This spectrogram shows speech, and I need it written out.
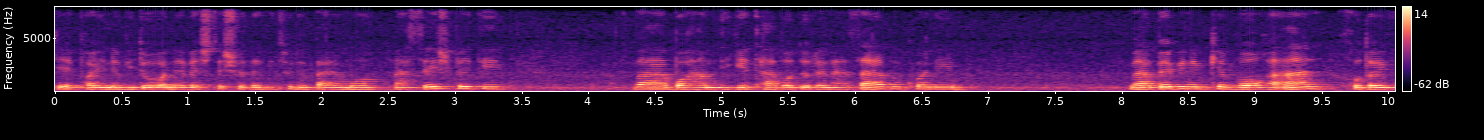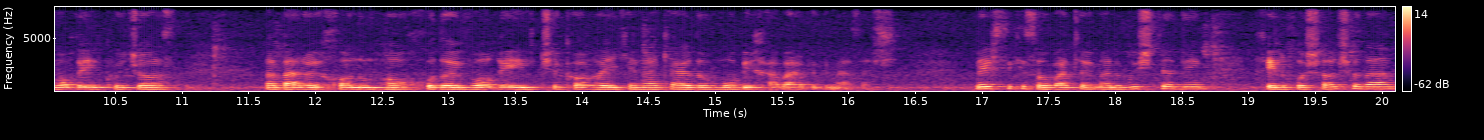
که پایین ویدیو نوشته شده می‌تونید برای ما message بدید و با همدیگه تبادل نظر بکنیم و ببینیم که واقعا خدای واقعی کجاست و برای خانوم ها خدای واقعی چه کارهایی که نکرده و ما بیخبر بدیم ازش. مرسی که صحبت های منو گوش دادیم خیلی خوشحال شدم.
